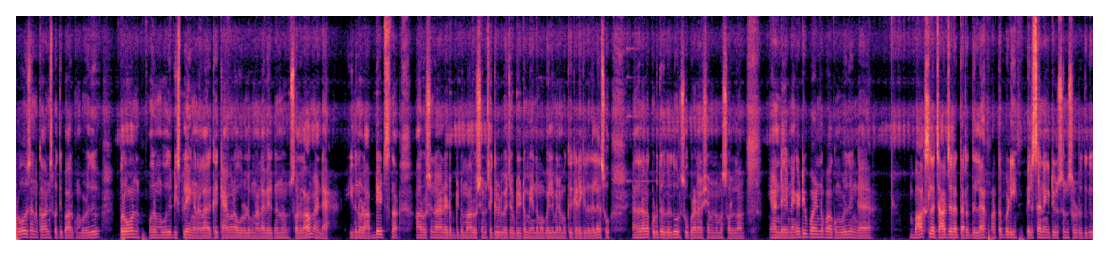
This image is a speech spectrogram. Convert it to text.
ப்ரோஸ் அண்ட் கான்ஸ் பற்றி பார்க்கும்பொழுது ப்ரோன் வரும்போது டிஸ்பிளே இங்கே நல்லாயிருக்கு கேமரா ஓரளவுக்கு நல்லாவே இருக்குன்னு சொல்லலாம். அண்ட் இதனோட அப்டேட்ஸ் தான். ஆறு வருஷம் ஆண்ட்ராய்டு அப்டேட்டும் ஆறு வருஷம் செக்யூரிட்டி பேட்ச் அப்டேட்டும் எந்த மொபைலுமே நமக்கு கிடைக்கிறதில்ல. ஸோ அதனால் கொடுத்துருக்கிறது ஒரு சூப்பரான விஷயம்னு நம்ம சொல்லலாம். அண்டு நெகட்டிவ் பாயிண்ட்னு பார்க்கும்போது இங்கே பாக்ஸில் சார்ஜரை தரதில்ல மற்றபடி பெருசாக நெகட்டிவ்ஸ்னு சொல்கிறதுக்கு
